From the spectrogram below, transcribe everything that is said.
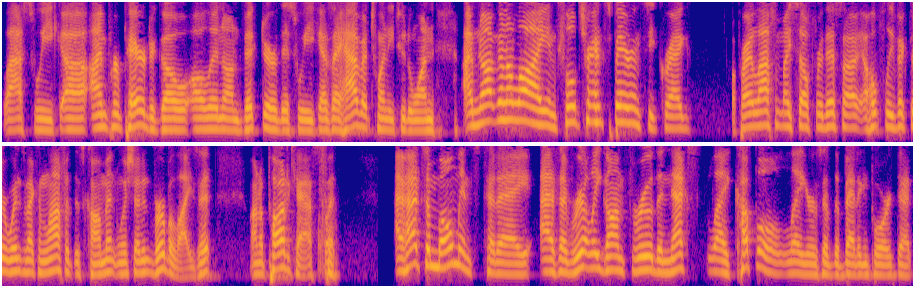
last week. Uh, I'm prepared to go all in on Viktor this week as I have at 22 to 1. I'm not going to lie in full transparency, Craig. I'll probably laugh at myself for this. I, hopefully Viktor wins and I can laugh at this comment and wish I didn't verbalize it on a podcast. But I've had some moments today as I've really gone through the next like couple layers of the betting board that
